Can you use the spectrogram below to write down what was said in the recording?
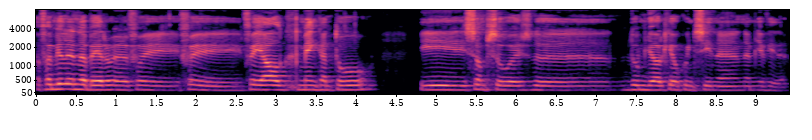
a família Nabeiro eh, foi, foi, foi algo que me encantou e são pessoas de, do melhor que eu conheci na, na minha vida.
